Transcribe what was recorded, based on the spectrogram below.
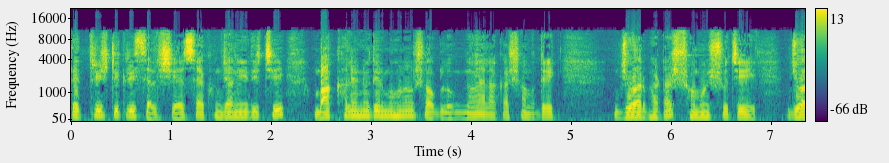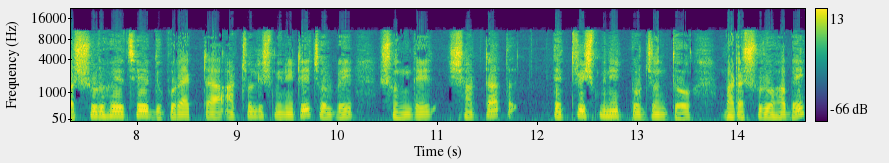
তেত্রিশ ডিগ্রি সেলসিয়াস। এখন জানিয়ে দিচ্ছি বাকখালী নদীর মোহনা সংলগ্ন এলাকার সামুদ্রিক জোয়ার ভাটার সময়সূচি। জোয়ার শুরু হয়েছে দুপুর একটা আটচল্লিশ মিনিটে, চলবে সন্ধে সাতটা তেত্রিশ মিনিট পর্যন্ত। ভাটা শুরু হবে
